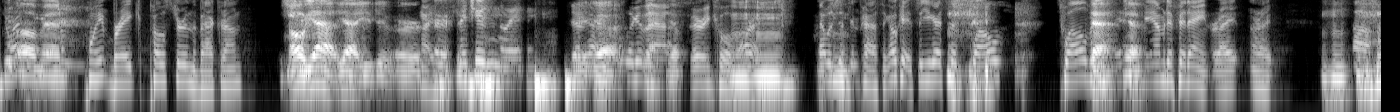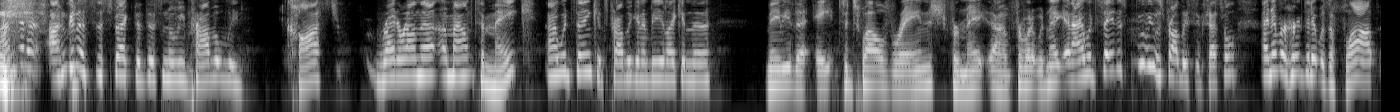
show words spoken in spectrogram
do I Oh see man. a Point Break poster in the background. Oh yeah. Yeah. You do. Or Nice. Or my chair's in the way. I think. Yeah, yeah. Yeah. Look at that. Yep. Very cool. All right. Mhm. That was just in passing. Okay, so you guys said 12, 12 Yeah, and, yeah. damned if it ain't, right? All right. Mhm. Uh, I'm gonna I'm gonna suspect that this movie probably cost right around that amount to make. I would think it's probably gonna be like in the maybe the eight to twelve range for make uh, for what it would make. And I would say this movie was probably successful. I never heard that it was a flop.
